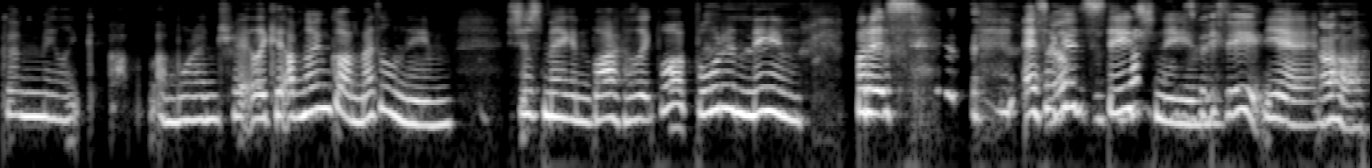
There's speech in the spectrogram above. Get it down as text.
give me like a, a more interest? Like I've not even got a middle name. It's just Megan Black. I was like, what a boring name, but it's it's a Well, good it's stage what- That's what you name. say. Yeah. Uh huh.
